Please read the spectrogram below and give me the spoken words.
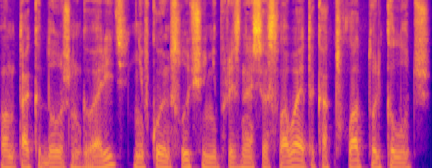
он так и должен говорить, ни в коем случае не произнося слова «это как вклад, только лучше».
